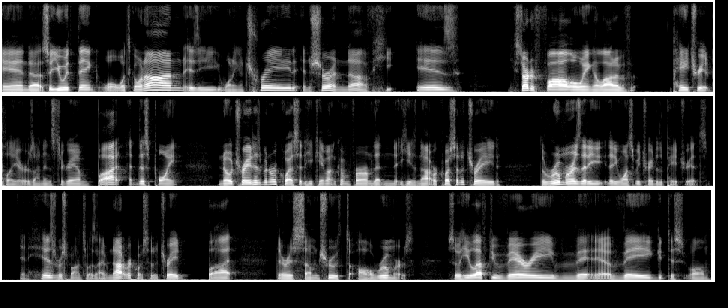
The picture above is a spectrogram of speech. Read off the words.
And uh, so you would think, well, what's going on? Is he wanting a trade? And sure enough, he is. He started following a lot of Patriot players on Instagram, but at this point, no trade has been requested. He came out and confirmed that he has not requested a trade. The rumor is that he that he wants to be traded to the Patriots, and his response was, "I have not requested a trade, but there is some truth to all rumors." So he left you very va- vague, dis- well,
